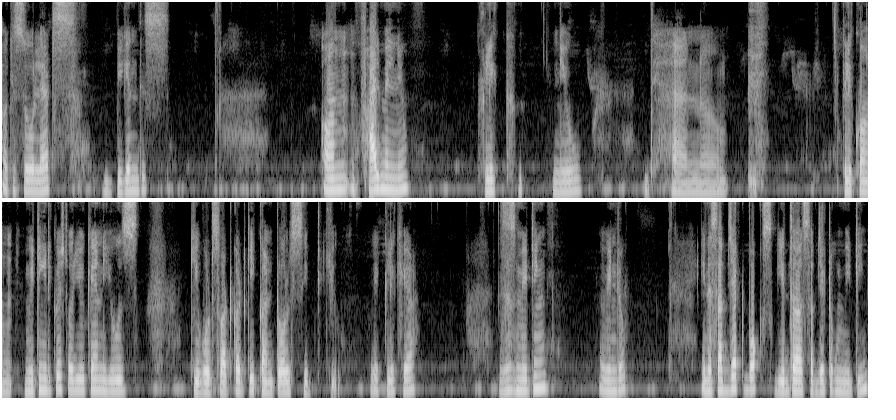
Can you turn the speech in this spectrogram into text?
Okay so let's begin this. On file menu click new then um, click on meeting request or you can use keyboard shortcut key control shift q. Okay click here. This is meeting window. In the subject box give the subject of meeting.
